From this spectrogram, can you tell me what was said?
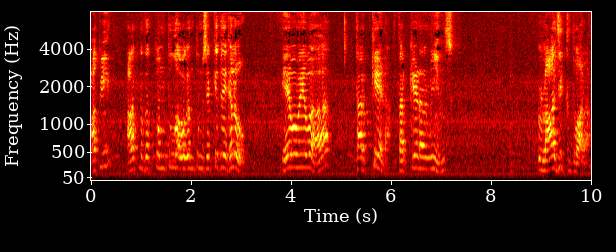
अपि आत्मतत्त्वं तु अवगन्तुं शक्यते खलु। एवमेव तर्केण। तर्केण मीन्स् लाजिक् द्वारा।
